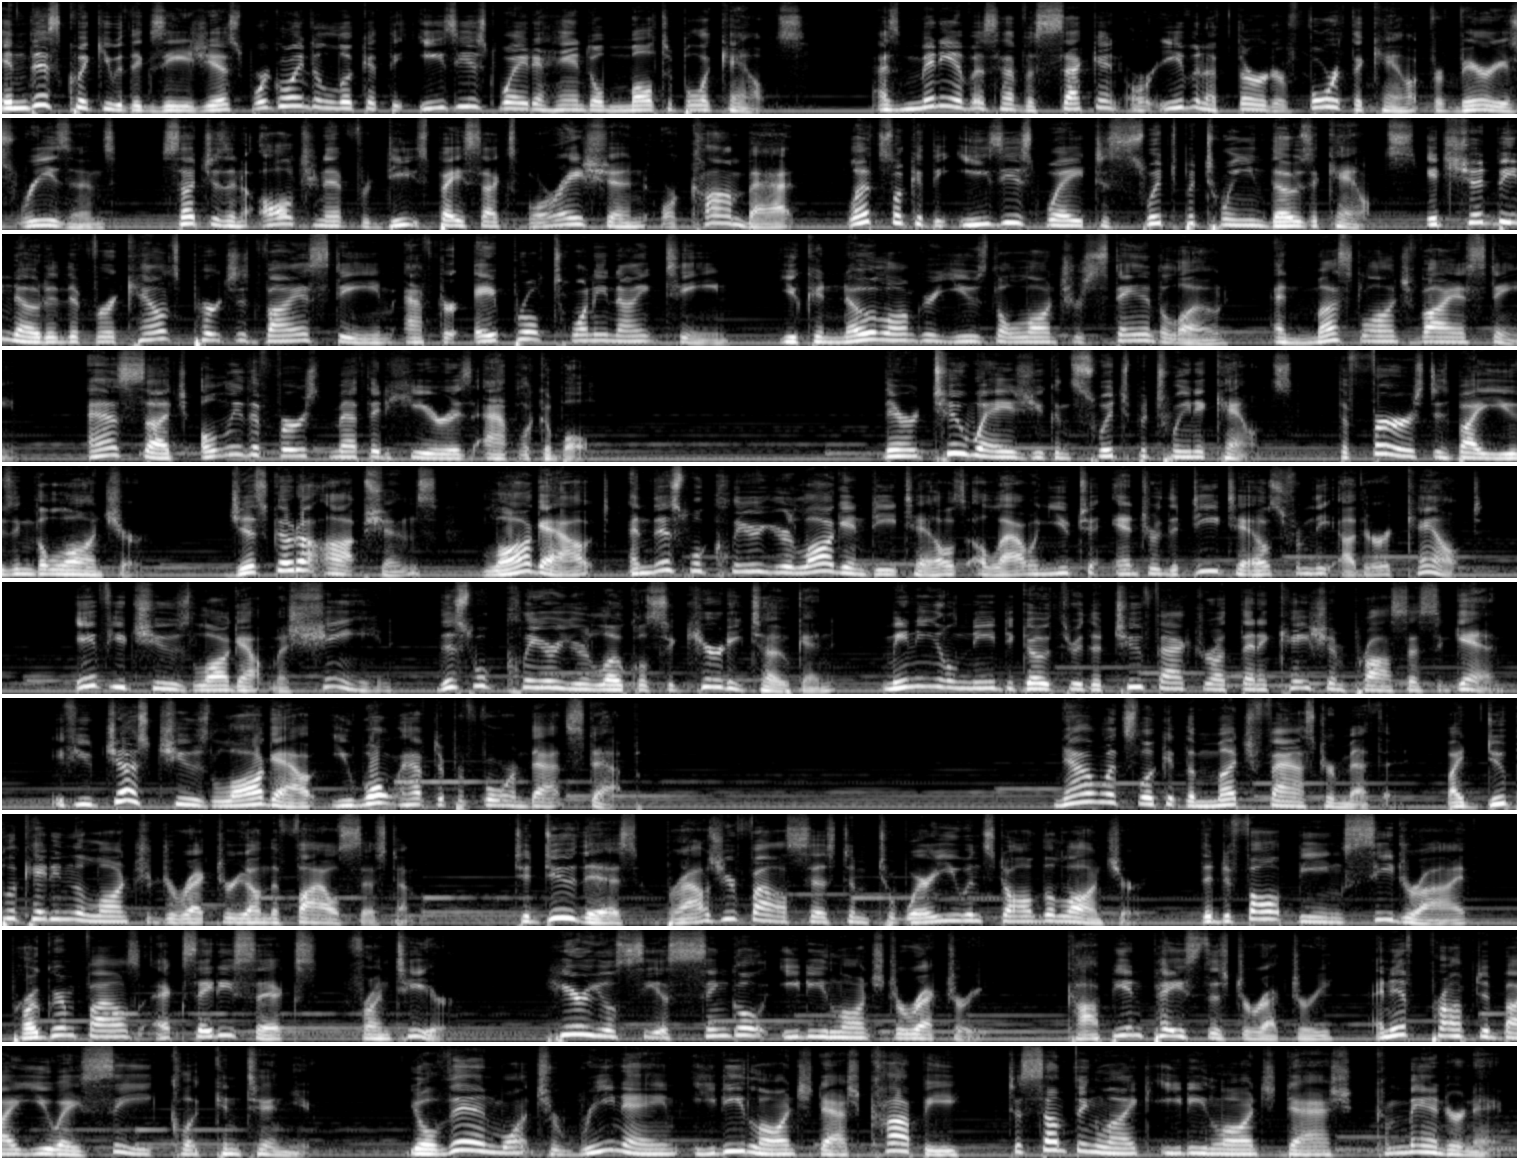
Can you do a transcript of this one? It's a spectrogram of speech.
In this Quickie with Exigeous, we're going to look at the easiest way to handle multiple accounts. As many of us have a second or even a third or fourth account for various reasons, such as an alternate for deep space exploration or combat, let's look at the easiest way to switch between those accounts. It should be noted that for accounts purchased via Steam after April 2019, you can no longer use the launcher standalone and must launch via Steam. As such, only the first method here is applicable. There are two ways you can switch between accounts. The first is by using the launcher. Just go to Options, log out, and this will clear your login details, allowing you to enter the details from the other account. If you choose Logout Machine, this will clear your local security token, meaning you'll need to go through the two-factor authentication process again. If you just choose Logout, you won't have to perform that step. Now let's look at the much faster method, by duplicating the launcher directory on the file system. To do this, browse your file system to where you installed the launcher, the default being C drive, Program Files x86, Frontier. Here you'll see a single ED launch directory. Copy and paste this directory, and if prompted by UAC, click Continue. You'll then want to rename edlaunch-copy to something like edlaunch-commander name.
